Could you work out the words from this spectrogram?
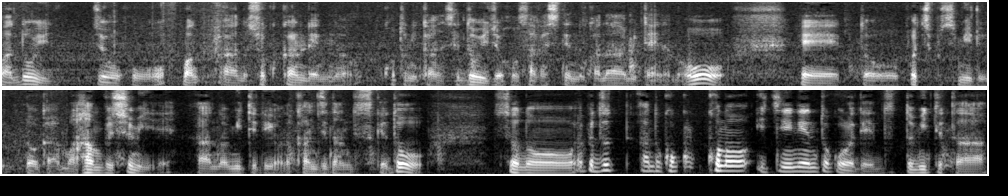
まあ、どういう情報を、まあ、あの食関連のことに関してどういう情報を探してるのかな、みたいなのを、えっと、ポチポチ見るのが、まあ、半分趣味で、あの、見てるような感じなんですけど、そのやっぱずっとあのこここの12年のところでずっと見てた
